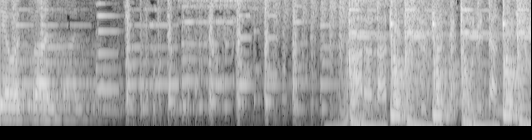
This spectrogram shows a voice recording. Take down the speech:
देवतवाल। मारा लागे साठी सोडी टांगली.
